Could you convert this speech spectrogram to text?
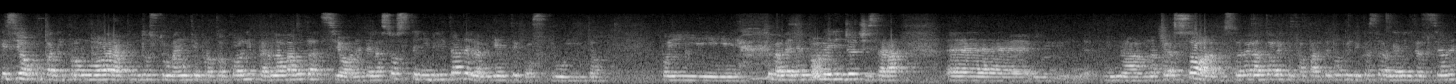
che si occupa di promuovere appunto strumenti e protocolli per la valutazione della sostenibilità dell'ambiente costruito. Poi vabbè, nel pomeriggio ci sarà eh, una, una, persona, questo relatore che fa parte proprio di questa organizzazione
